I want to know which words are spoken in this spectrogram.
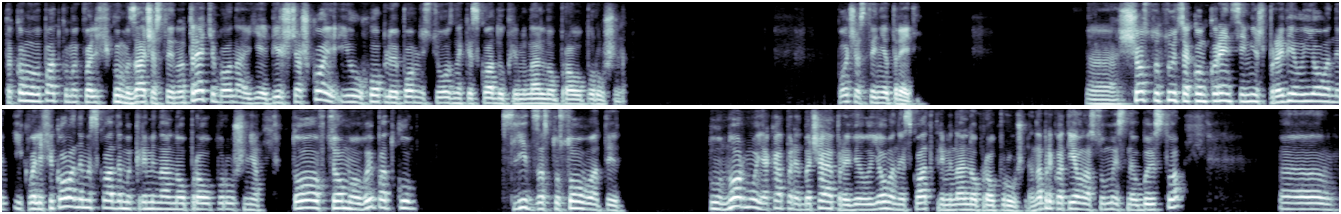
такому випадку ми кваліфікуємо за частину 3, бо вона є більш тяжкою і охоплює повністю ознаки складу кримінального правопорушення. По частині 3. Е, Що стосується конкуренції між привілейованим і кваліфікованими складами кримінального правопорушення, то в цьому випадку слід застосовувати ту норму, яка передбачає привілейований склад кримінального правопорушення. Наприклад, є у нас умисне вбивство е,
